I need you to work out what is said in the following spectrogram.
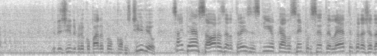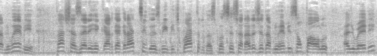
Dirigindo preocupado com combustível? Sai dessa, hora 03, esquinha, o carro 100% elétrico da GWM. Taxa zero e recarga grátis em 2024 nas concessionárias GWM São Paulo. Are you ready?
